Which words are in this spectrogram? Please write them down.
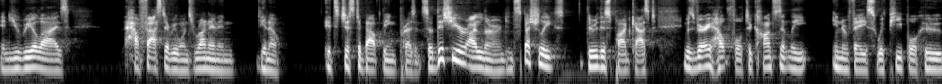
And you realize how fast everyone's running, and you know, it's just about being present. So this year, I learned, especially through this podcast, it was very helpful to constantly interface with people who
